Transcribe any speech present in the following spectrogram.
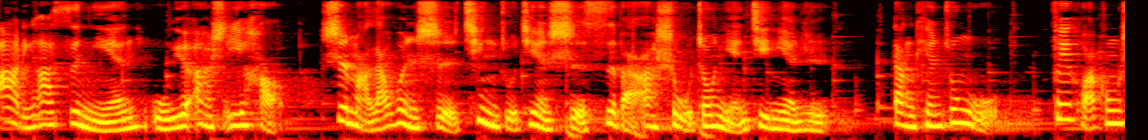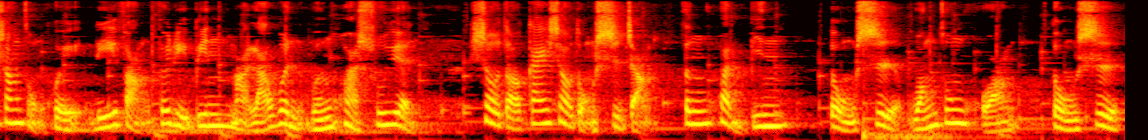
二零二四年五月二十一号是马拉汶市庆祝建市四百二十五周年纪念日。当天中午，飞华工商总会礼访菲律宾马拉汶文化书院，受到该校董事长曾焕斌、董事王宗煌、董事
